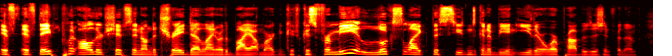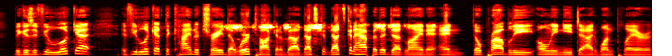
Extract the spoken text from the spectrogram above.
if if they put all their chips in on the trade deadline or the buyout market because for me it looks like this season's going to be an either or proposition for them because if you look at if you look at the kind of trade that we're talking about that's that's going to happen at the deadline and they'll probably only need to add one player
